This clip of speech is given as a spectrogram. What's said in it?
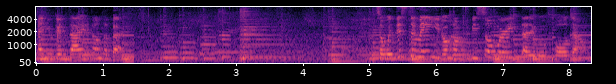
And you can tie it on the back. So with this htamein, you don't have to be so worried that it will fall down.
